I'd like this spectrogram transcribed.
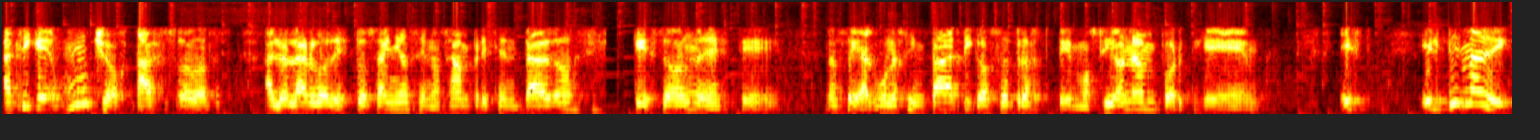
Así que muchos casos a lo largo de estos años se nos han presentado que son este, no sé, algunos simpáticos, otros te emocionan porque es el tema de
